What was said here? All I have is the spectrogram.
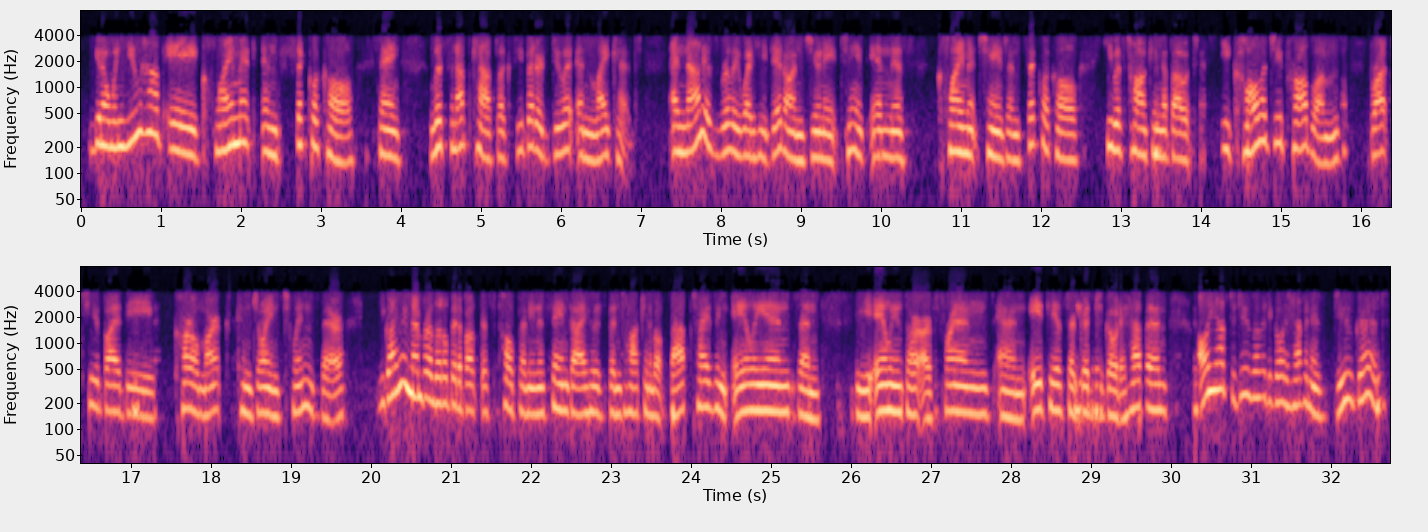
you know, when you have a climate encyclical saying, listen up, Catholics, you better do it and like it. And that is really what he did on June 18th in this climate change encyclical. He was talking about ecology problems brought to you by the Karl Marx conjoined twins there. You got to remember a little bit about this Pope. I mean, the same guy who's been talking about baptizing aliens and the aliens are our friends and atheists are good to go to heaven. All you have to do really to go to heaven is do good.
